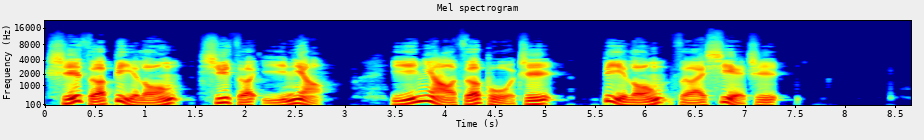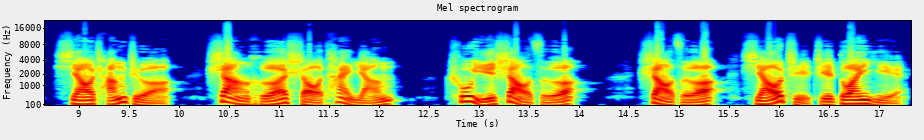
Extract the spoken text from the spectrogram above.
实则闭龙，虚则遗尿，遗尿则补之，闭龙则泻之。小肠者，上合手太阳，出于少泽，少泽小指之端也，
